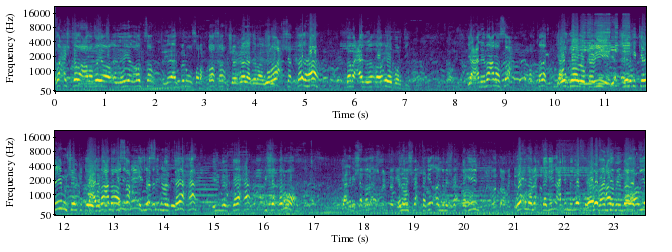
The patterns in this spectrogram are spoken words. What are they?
راح اشترى عربية اللي هي اللانسر اللي هي 2017 شغالها تبع وراح شغلها تبع الأوبر دي. يعني معنى صح واخد بالك؟ يعني أوبر وكريم شركة كريم. وشركة أوبر. يعني معنى صح الناس المرتاحه المرتاحة بيشغلوها. يعني بيشغلوا اللي مش محتاجين اللي مش محتاجين وإحنا محتاجين قاعدين بنلف ونلف على البلد دي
